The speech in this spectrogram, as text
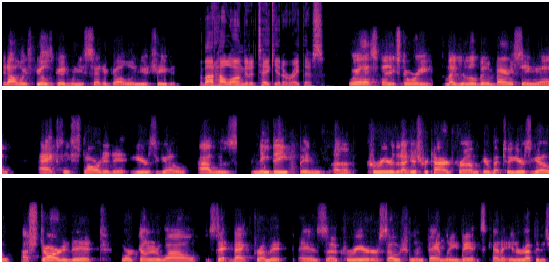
it always feels good when you set a goal and you achieve it. About how long did it take you to write this? Well, that's a funny story. Maybe a little bit embarrassing. Um, I actually started it years ago. I was knee deep in a career that I just retired from here about two years ago. I started it, worked on it a while, set back from it as career, social, and family events kind of interrupted its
